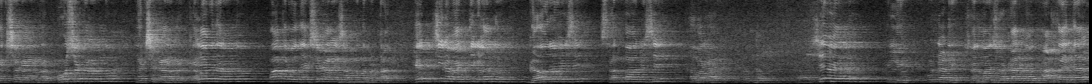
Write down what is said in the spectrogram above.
ಯಕ್ಷಗಾನದ ಪೋಷಕರನ್ನು, ಯಕ್ಷಗಾನದ ಕಲಾವಿದರನ್ನು, ಮಾತ್ರ ಯಕ್ಷಗಾನಕ್ಕೆ ಸಂಬಂಧಪಟ್ಟ ಹೆಚ್ಚಿನ ವ್ಯಕ್ತಿಗಳನ್ನು ಗೌರವಿಸಿ, ಸನ್ಮಾನಿಸಿ ಅವರ ಒಂದು ಸೇವೆಯನ್ನು ಇಲ್ಲಿ ಕೊಂಡಾಡಿ ಸನ್ಮಾನಿಸುವ ಕಾರ್ಯಕ್ರಮ ಮಾಡ್ತಾ ಇದ್ದಾರೆ.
